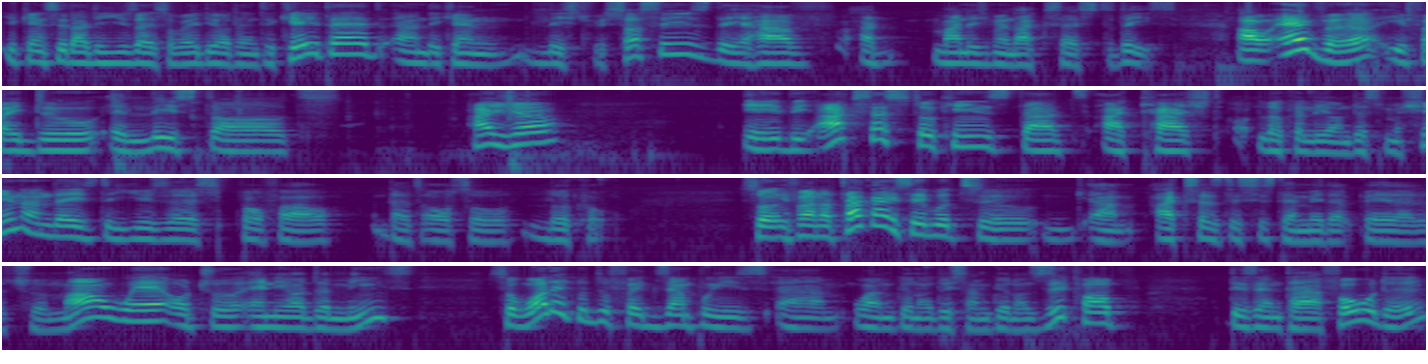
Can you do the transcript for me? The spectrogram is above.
you can see that the user is already authenticated and they can list resources. They have management access to this. However, if I do a list of Azure, eh, the access tokens that are cached locally on this machine, and there is the user's profile that's also local. So if an attacker is able to um, access the system either, through malware or through any other means, so what I could do, for example, is um, what I'm going to do is I'm going to zip up this entire folder.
